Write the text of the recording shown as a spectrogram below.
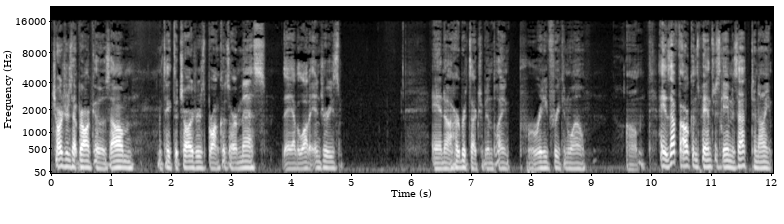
Chargers at Broncos. Um, to take the Chargers. Broncos are a mess. They have a lot of injuries. And uh, Herbert's actually been playing pretty freaking well. Um, hey, is that Falcons Panthers game? Is that tonight?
